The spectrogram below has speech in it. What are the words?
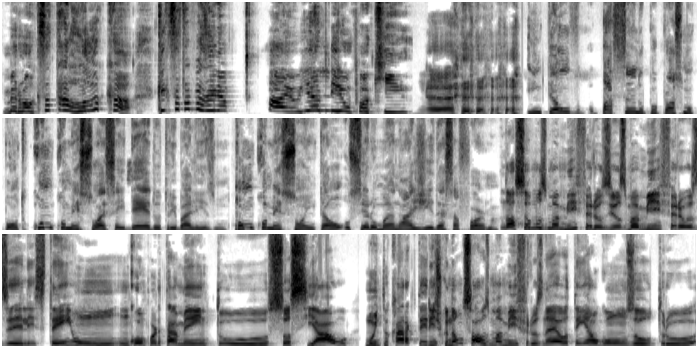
Meu irmão, que você tá louca? O que, que você tá fazendo? Ah, eu ia ali um pouquinho. É. Então, passando pro próximo ponto, como começou essa ideia do tribalismo? Como começou, então, o ser humano a agir dessa forma? Nós somos mamíferos e os mamíferos, eles têm um, um comportamento social muito característico. Não só os mamíferos, né? Eu tenho alguns outro,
